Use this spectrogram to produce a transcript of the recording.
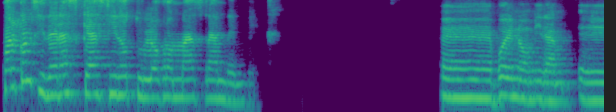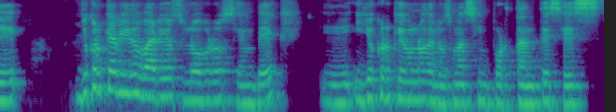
cuál consideras que ha sido tu logro más grande en BEC. Eh, bueno, mira, eh, yo creo que ha habido varios logros en BEC y yo creo que uno de los más importantes es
